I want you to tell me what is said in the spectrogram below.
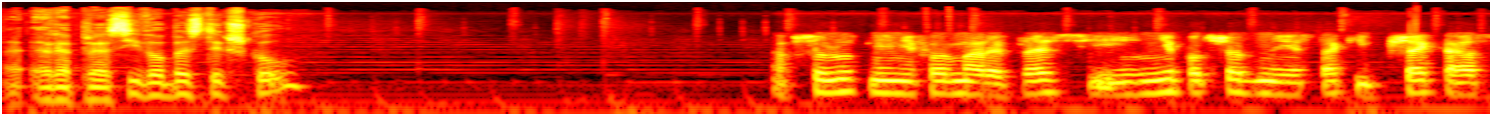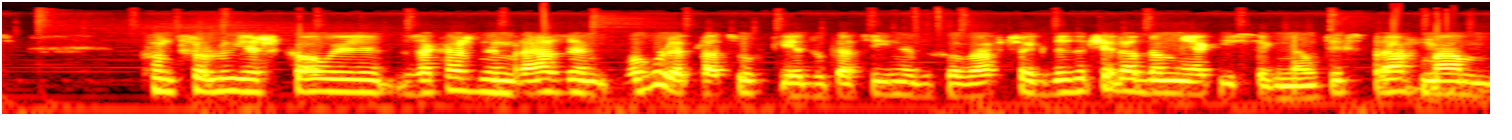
e, represji wobec tych szkół? Absolutnie nie forma represji, niepotrzebny jest taki przekaz. Kontroluję szkoły za każdym razem, w ogóle placówki edukacyjne, wychowawcze, gdy dociera do mnie jakiś sygnał. Tych spraw mam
